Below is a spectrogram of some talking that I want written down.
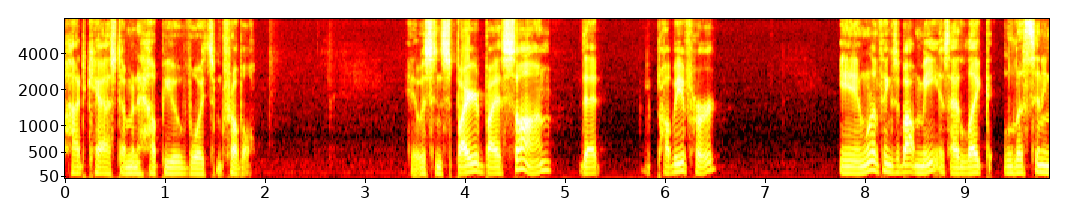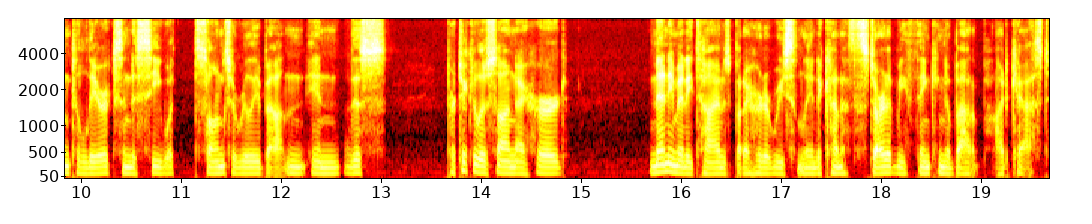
podcast, I'm going to help you avoid some trouble. It was inspired by a song that you probably have heard. And one of the things about me is I like listening to lyrics and to see what songs are really about. And in this particular song, I heard many, many times, but I heard it recently and it kind of started me thinking about a podcast.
